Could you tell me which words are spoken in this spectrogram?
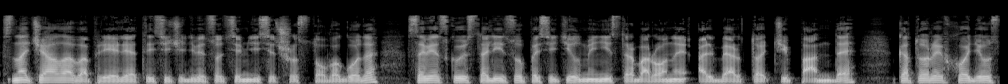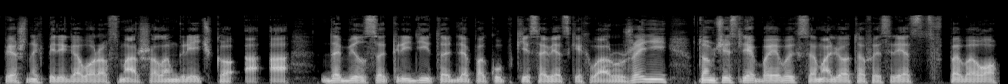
Сначала в апреле 1976 года советскую столицу посетил министр обороны Альберто Чипанде, который в ходе успешных переговоров с маршалом Гречко АА добился кредита для покупки советских вооружений, в том числе боевых самолетов и средств ПВО.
